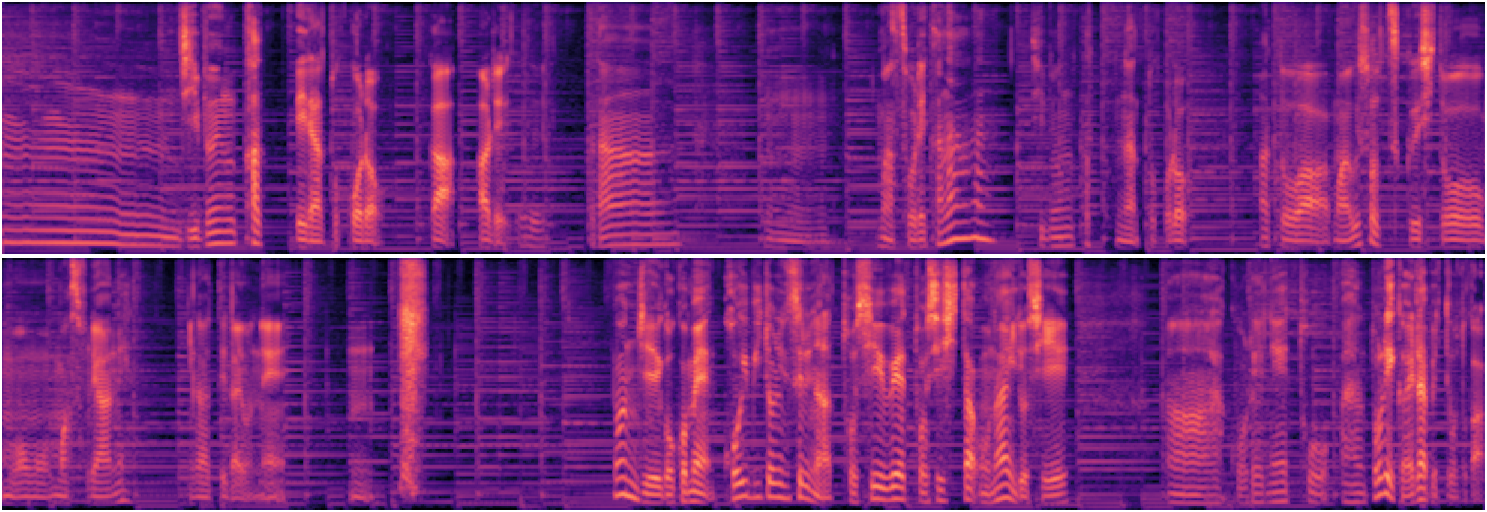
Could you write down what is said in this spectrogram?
うーん自分勝手なところがある。かな。うん。まあそれかな。自分勝手なところ。あとはまあ嘘つく人もまあそりゃね苦手だよね。うん。45個目。恋人にするなら年上年下同い年。ああこれねとあどれか選べってことか。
